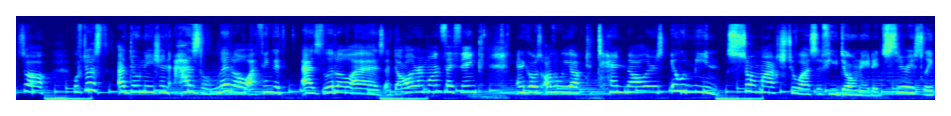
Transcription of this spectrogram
So, with just a donation as little, I think it as little as a dollar a month, I think, and it goes all the way up to $10, it would mean so much to us if you donated, seriously.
